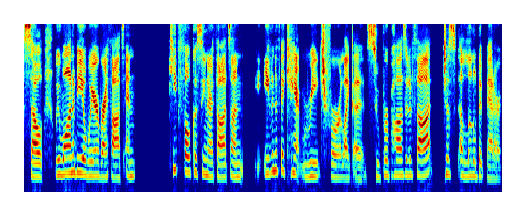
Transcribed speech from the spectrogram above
so we want to be aware of our thoughts and keep focusing our thoughts on, even if they can't reach for like a super positive thought, just a little bit better.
